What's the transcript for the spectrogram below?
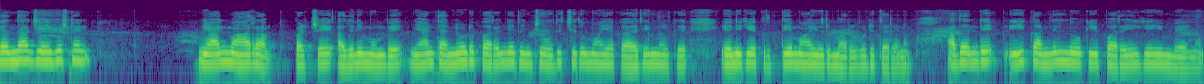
എന്നാൽ ജയകൃഷ്ണൻ ഞാൻ മാറാം. പക്ഷേ അതിനു മുമ്പേ ഞാൻ തന്നോട് പറഞ്ഞതും ചോദിച്ചതുമായ കാര്യങ്ങൾക്ക് എനിക്ക് കൃത്യമായൊരു മറുപടി തരണം. അതെന്റെ ഈ കണ്ണിൽ നോക്കി പറയുകയും വേണം.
